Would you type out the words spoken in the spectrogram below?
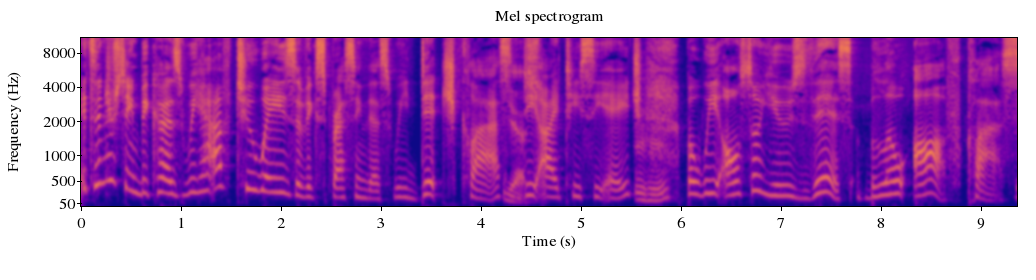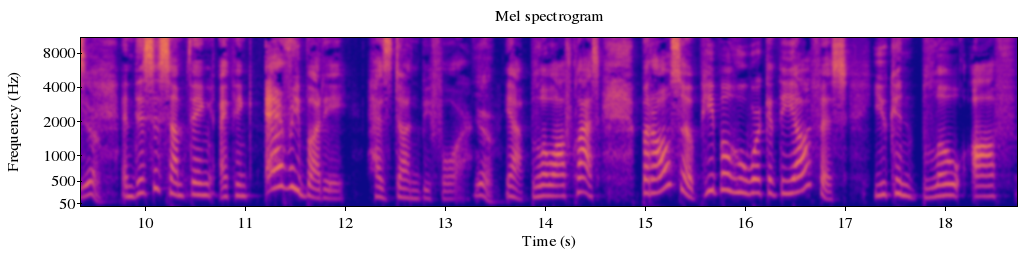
It's interesting because we have two ways of expressing this. We ditch class, Yes. Mm-hmm. D I T C H, but we also use this, blow off class. Yeah. And this is something I think everybody has done before. Yeah. Yeah, blow off class. But also, people who work at the office, you can blow off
